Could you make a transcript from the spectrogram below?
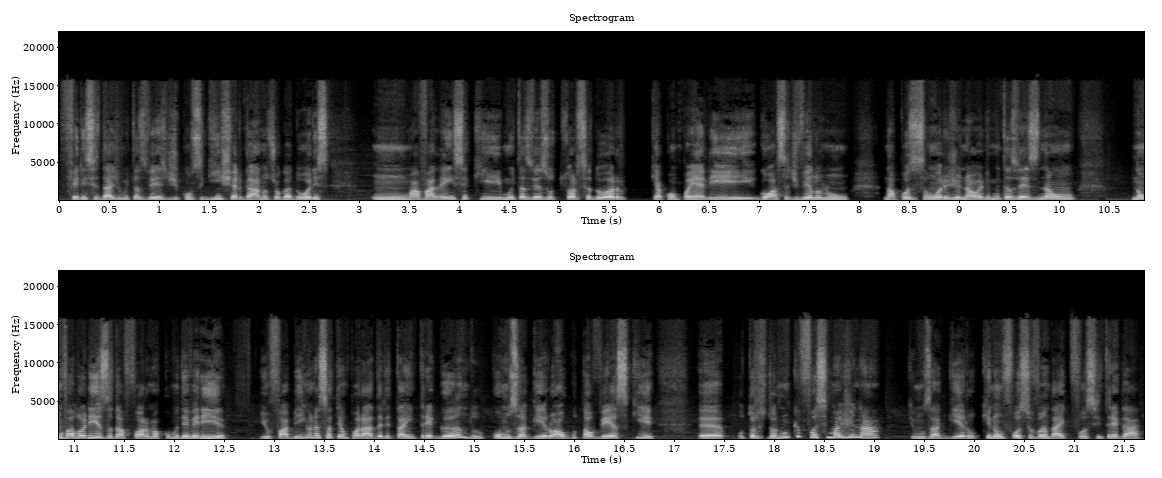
felicidade muitas vezes de conseguir enxergar nos jogadores uma valência que muitas vezes o torcedor que acompanha ali e gosta de vê-lo na posição original, ele muitas vezes não, não valoriza da forma como deveria. E o Fabinho, nessa temporada, ele tá entregando como zagueiro algo talvez que é, o torcedor nunca fosse imaginar que um zagueiro que não fosse o Van Dijk fosse entregar.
